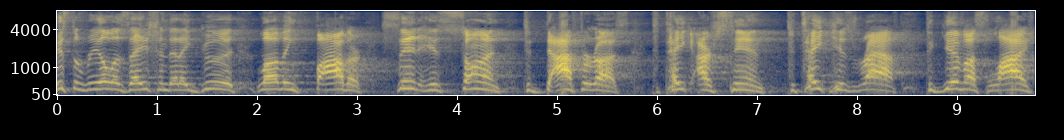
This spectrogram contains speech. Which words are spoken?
it's the realization that a good, loving Father sent His Son to die for us, to take our sin, to take His wrath to give us life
